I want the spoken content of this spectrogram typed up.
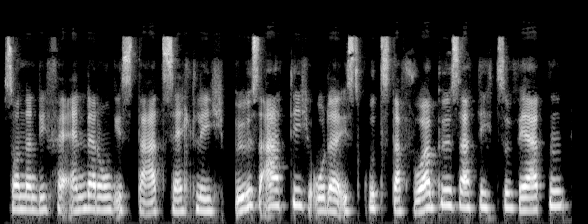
sondern die Veränderung ist tatsächlich bösartig oder ist kurz davor, bösartig zu werden.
